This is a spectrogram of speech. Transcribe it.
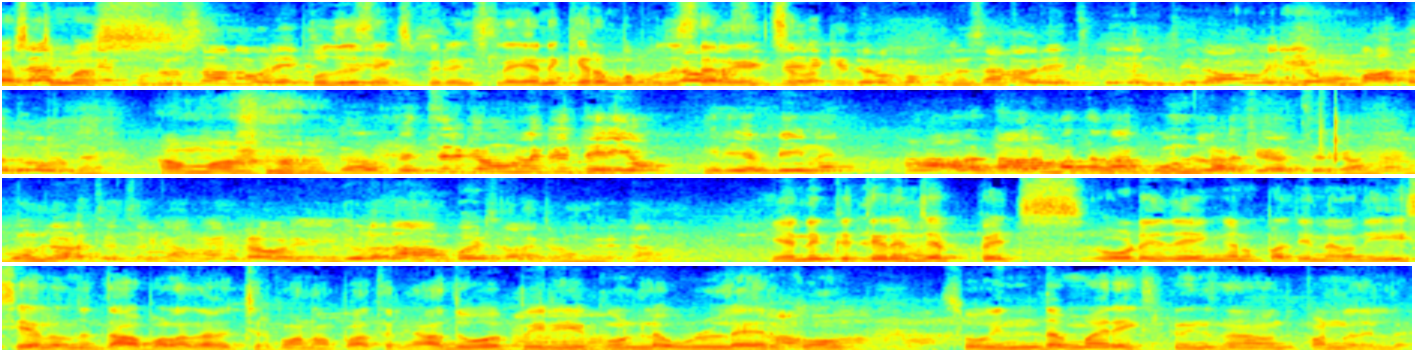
கஸ்டமர்ஸ் புதுசான ஒரு புதுசு எக்ஸ்பீரியன்ஸில் எனக்கே ரொம்ப புதுசாக இருக்குது ஆக்சுவலாக இது ரொம்ப புதுசான ஒரு எக்ஸ்பீரியன்ஸ் இது அவங்க வெளியவும் பார்த்ததும் இல்லை. ஆமாம் ஸோ வச்சிருக்கவங்களுக்கு தெரியும் இது எப்படின்னு. ஆனால் அதை தவிர மற்றெல்லாம் கூண்டில் அடைச்சி வச்சிருக்காங்க. கூண்டில் அடைச்சி வச்சிருக்காங்கன்ற ஒரு இதில் தான் பேர்ட்ஸ் வளர்க்குறவங்க இருக்காங்க. எனக்கு தெரிஞ்ச பெட்ஸ் ஓட இது எங்கன்னு பார்த்தீங்கன்னா வந்து ஈஸியாவில் வந்து தாபாவில் தான் வச்சுருப்பான் நான் பார்த்துருக்கேன். அதுவும் பெரிய கூண்டில் உள்ளே இருக்கும். ஸோ இந்த மாதிரி எக்ஸ்பீரியன்ஸ் நான் வந்து பண்ணதில்லை.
